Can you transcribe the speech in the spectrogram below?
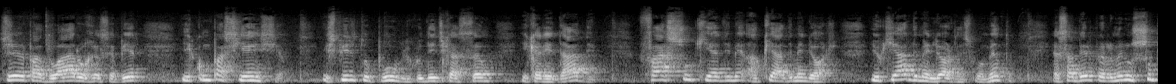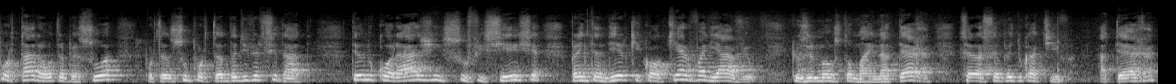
seja para doar ou receber, e com paciência, espírito público, dedicação e caridade, faça o que, é de, o que há de melhor. E o que há de melhor nesse momento é saber, pelo menos, suportar a outra pessoa, portanto, suportando a diversidade tendo coragem e suficiência para entender que qualquer variável que os irmãos tomarem na Terra será sempre educativa. A Terra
